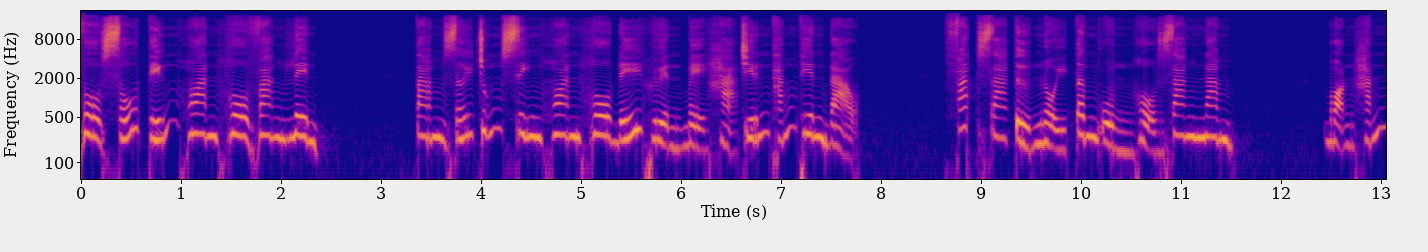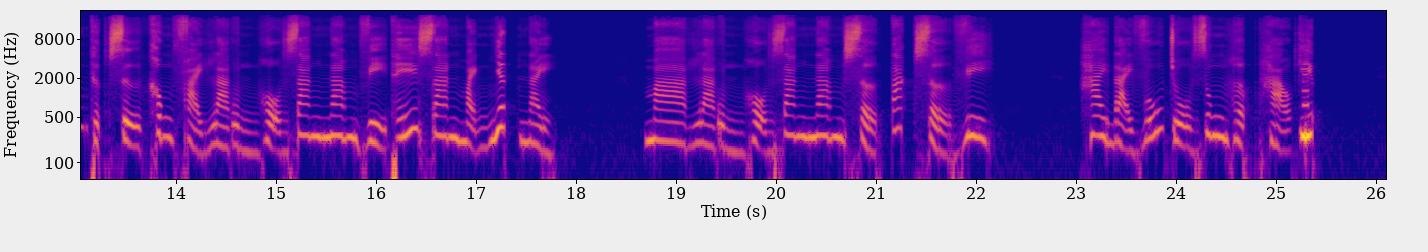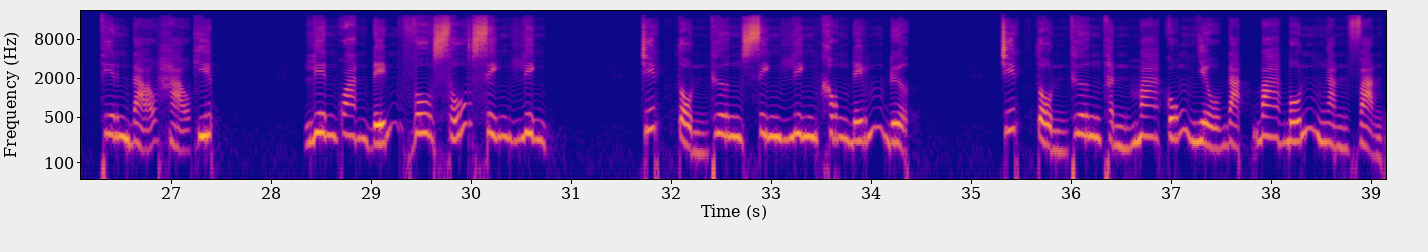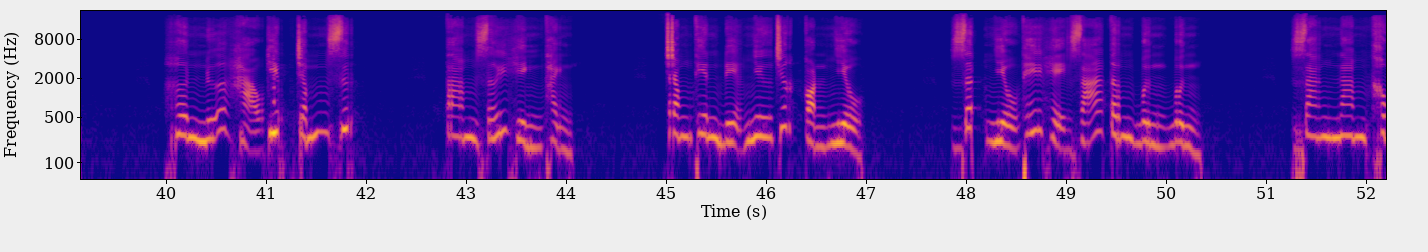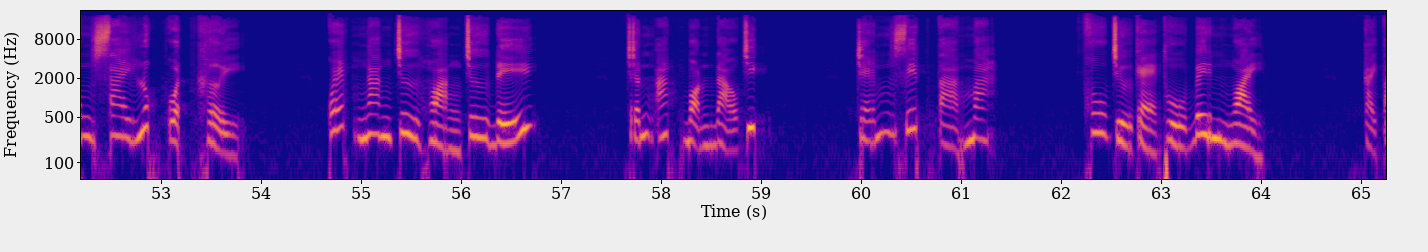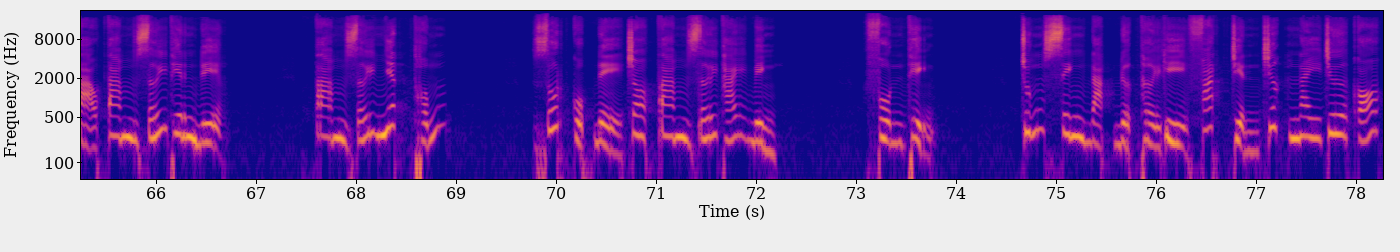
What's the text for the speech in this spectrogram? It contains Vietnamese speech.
Vô số tiếng hoan hô vang lên. Tam giới chúng sinh hoan hô đế huyền bệ hạ chiến thắng thiên đạo. Phát ra từ nội tâm ủng hộ Giang Nam. Bọn hắn thực sự không phải là ủng hộ Giang Nam vì thế gian mạnh nhất này. Mà là ủng hộ Giang Nam sở tác sở vi. Hai đại vũ trụ dung hợp hảo kiếp. Thiên đạo hảo kiếp. Liên quan đến vô số sinh linh. Chết tổn thương sinh linh không đếm được. Chết tổn thương thần ma cũng nhiều đạt ba bốn ngàn vạn. Hơn nữa hảo kiếp chấm dứt. Tam giới hình thành. Trong thiên địa như trước còn nhiều. Rất nhiều thế hệ giã tâm bừng bừng. Giang Nam không sai lúc quật khởi. Quét ngang chư hoàng chư đế. Chấn áp bọn đảo trích. Chém giết tà ma. Khu trừ kẻ thù bên ngoài. Cải tạo tam giới thiên địa. Tam giới nhất thống. Rốt cuộc để cho tam giới thái bình. Phồn thịnh. Chúng sinh đạt được thời kỳ phát triển trước nay chưa có.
